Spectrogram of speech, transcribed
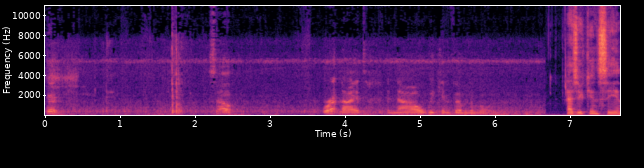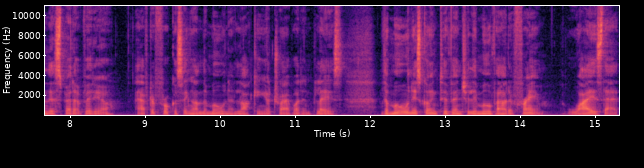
Good. So, we're at night, and now we can film the moon. As you can see in this sped up video, after focusing on the moon and locking your tripod in place, the moon is going to eventually move out of frame. Why is that?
